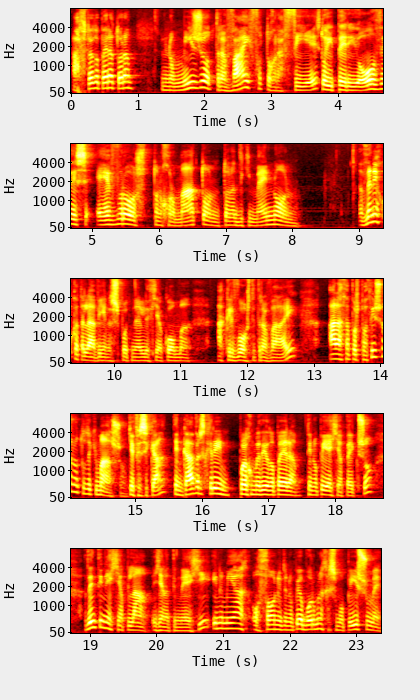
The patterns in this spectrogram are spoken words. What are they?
Αυτό εδώ πέρα τώρα νομίζω τραβάει φωτογραφίες, το υπεριόδες εύρος των χρωμάτων, των αντικειμένων. Δεν έχω καταλάβει για να σας πω την αλήθεια ακόμα ακριβώς τι τραβάει, αλλά θα προσπαθήσω να το δοκιμάσω. Και φυσικά την cover screen που έχουμε δει εδώ πέρα, την οποία έχει απ' έξω, δεν την έχει απλά για να την έχει, είναι μια οθόνη την οποία μπορούμε να χρησιμοποιήσουμε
